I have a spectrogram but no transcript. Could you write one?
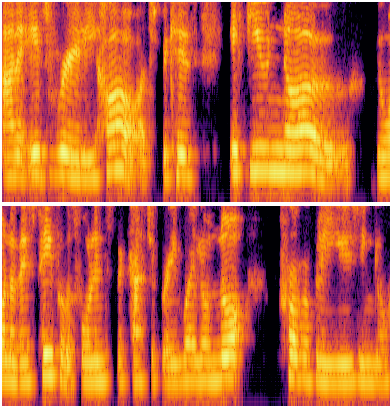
And it is really hard because if you know you're one of those people that fall into the category where you're not probably using your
